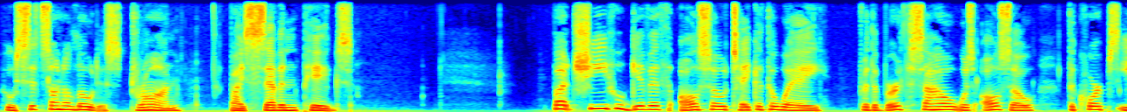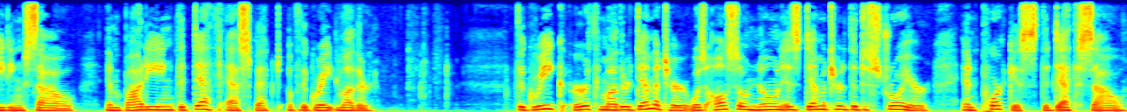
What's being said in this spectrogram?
who sits on a lotus drawn by seven pigs. But she who giveth also taketh away, for the birth sow was also the corpse eating sow, embodying the death aspect of the Great Mother. The Greek Earth Mother Demeter was also known as Demeter the Destroyer and Porcus the Death Sow.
